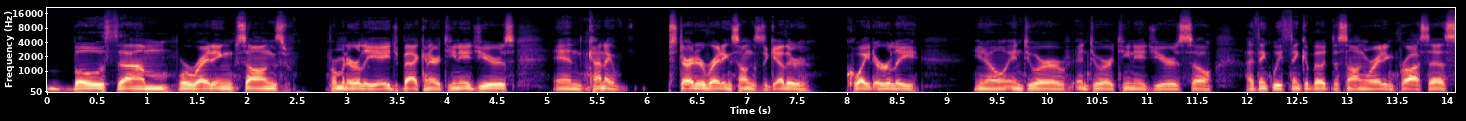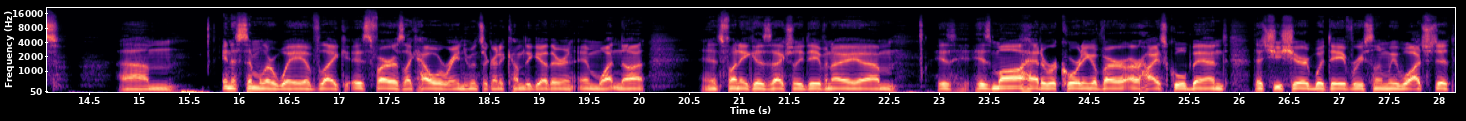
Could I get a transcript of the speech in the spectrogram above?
both um, were writing songs from an early age back in our teenage years and kind of started writing songs together quite early, you know, into our into our teenage years. So I think we think about the songwriting process um, in a similar way of like as far as like how arrangements are going to come together and, and whatnot. And it's funny because actually Dave and I, um, his his ma had a recording of our, our high school band that she shared with Dave recently. And we watched it,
